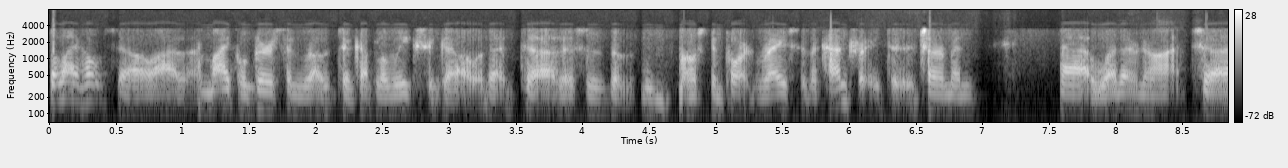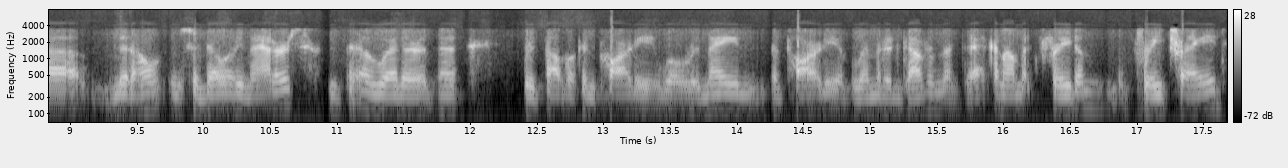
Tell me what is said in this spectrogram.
Well, I hope so. Uh, Michael Gerson wrote a couple of weeks ago that uh, this is the most important race in the country to determine uh, whether or not uh, you know civility matters, whether the Republican Party will remain the party of limited government, economic freedom, free trade,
